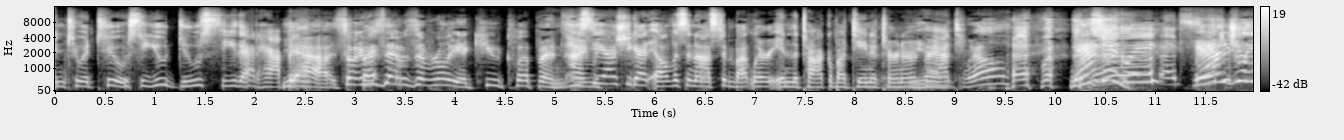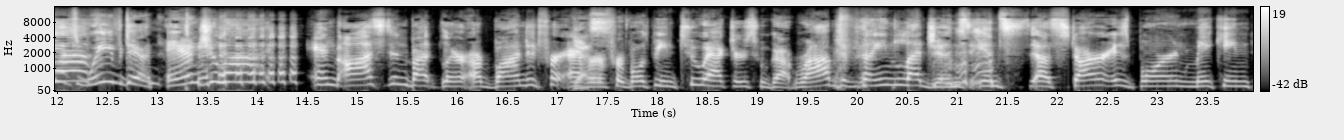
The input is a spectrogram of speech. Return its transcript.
into it too. So you do see that happen. Yeah. So it But- was that was a really a cute clip and You see how she got Elvis and Austin Butler in the talk about Tina Turner, yeah. Grant? Well, Magically, magically, Angela- it's weaved in. Angela and Austin Butler are bonded forever Yes. for both being two actors who got robbed of playing legends in uh, Star is Born, making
